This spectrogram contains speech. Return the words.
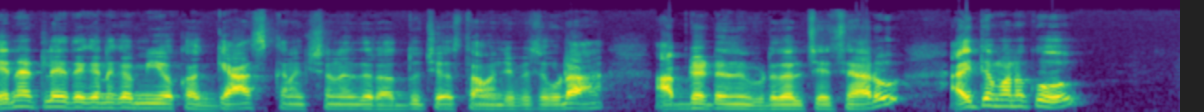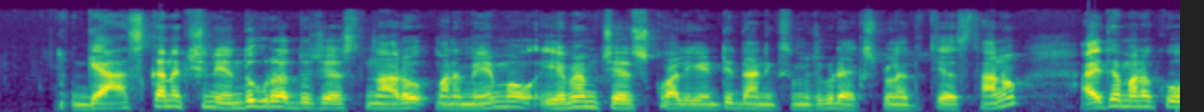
లేనట్లయితే కనుక మీ యొక్క గ్యాస్ కనెక్షన్ అనేది రద్దు చేస్తామని చెప్పేసి కూడా అప్డేట్ అనేది విడుదల చేశారు. అయితే మనకు గ్యాస్ కనెక్షన్ ఎందుకు రద్దు చేస్తున్నారు? మనం ఏమో ఏమేమి చేసుకోవాలి? ఏంటి? దానికి సంబంధించి కూడా ఎక్స్ప్లెయిన్ అయితే చేస్తాను. అయితే మనకు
